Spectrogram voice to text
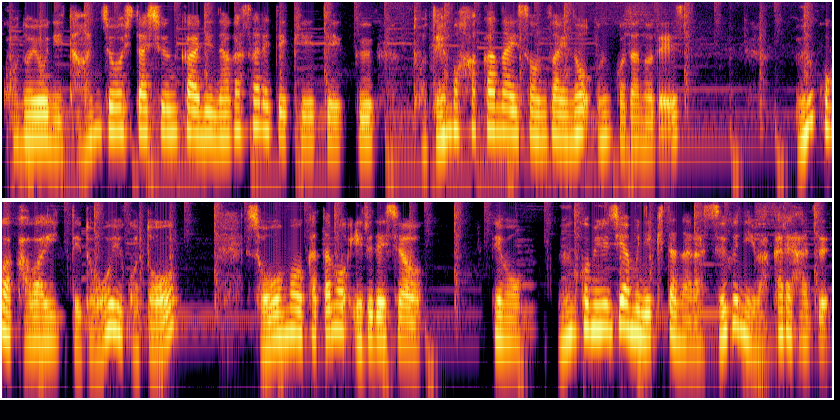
この世に誕生した瞬間に流されて消えていく、とても儚い存在のうんこなのです。うんこが可愛いってどういうこと？そう思う方もいるでしょう。でも、うんこミュージアムに来たならすぐにわかるはず。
